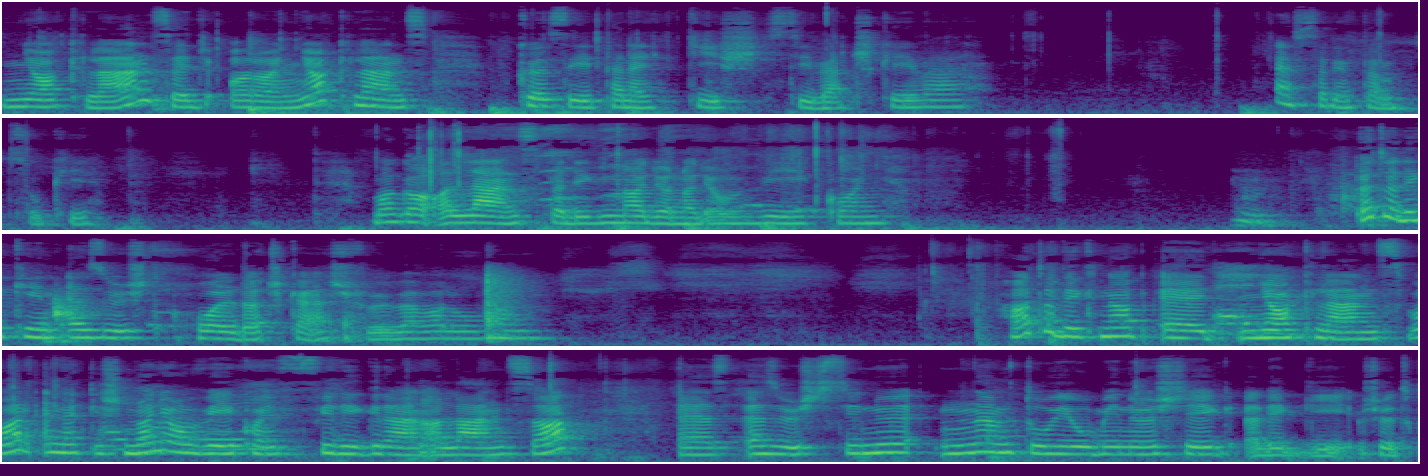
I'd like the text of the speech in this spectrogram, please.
nyaklánc, egy arany nyaklánc, középen egy kis szívecskével. Ez szerintem cuki. Maga a lánc pedig nagyon-nagyon vékony. Ötödikén ezüst holdacskás főbevaló van. Hatodik nap egy nyaklánc van, ennek is nagyon vékony filigrán a lánca, ez ezüst színű, nem túl jó minőség, eléggé, sőt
